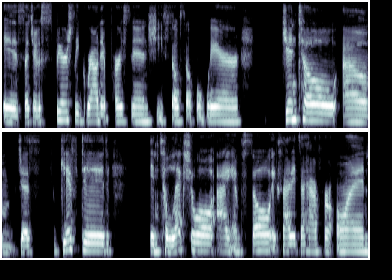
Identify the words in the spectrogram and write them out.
is such a spiritually grounded person. She's so self aware, gentle, um, just gifted, intellectual. I am so excited to have her on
